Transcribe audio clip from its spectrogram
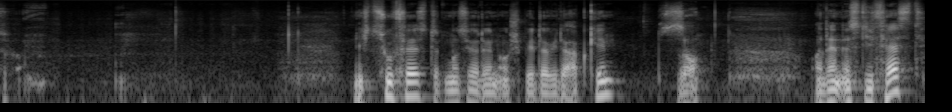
So. Nicht zu fest, das muss ja dann auch später wieder abgehen. So. Und dann ist die fest.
